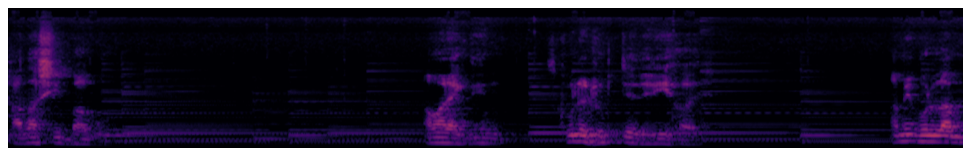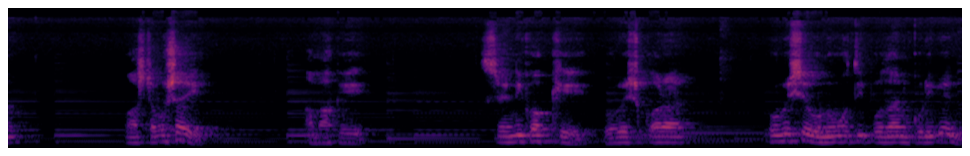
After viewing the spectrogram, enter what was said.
সাদাশিব বাবু, আমার একদিন স্কুলে ঢুকতে দেরি হয়। আমি বললাম, মাস্টারমশাই, আমাকে শ্রেণীকক্ষে প্রবেশ করার প্রবেশের অনুমতি প্রদান করিবেন?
